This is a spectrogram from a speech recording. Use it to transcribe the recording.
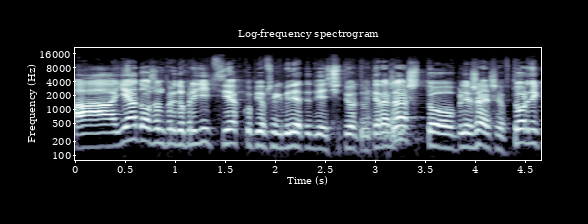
А я должен предупредить всех, купивших билеты 204 тиража, что в ближайший вторник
